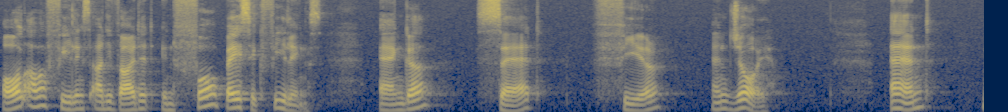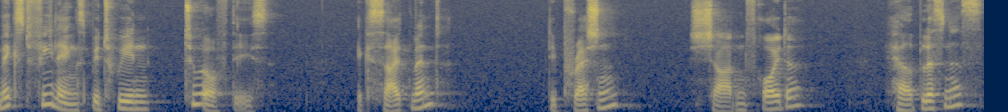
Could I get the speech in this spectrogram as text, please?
all our feelings are divided in four basic feelings anger, sad, fear and joy. And mixed feelings between two of these. Excitement, depression, schadenfreude, helplessness,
